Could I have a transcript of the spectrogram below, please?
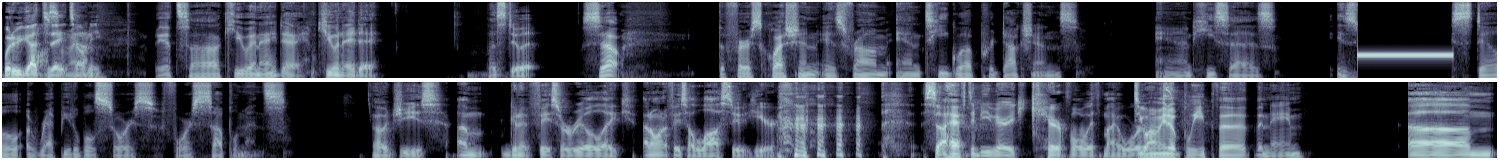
What do we got awesome, today, Tony? Man. It's uh Q and A day. Q and A day. Let's do it. So, the first question is from Antigua Productions, and he says, "Is still a reputable source for supplements?" Oh, geez, I'm gonna face a real like I don't want to face a lawsuit here, so I have to be very careful with my words. Do you want me to bleep the the name? Um,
